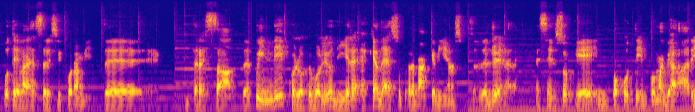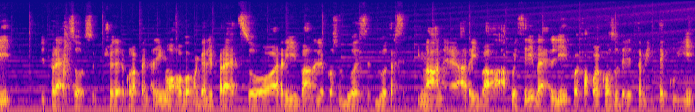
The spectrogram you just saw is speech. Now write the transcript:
poteva essere sicuramente interessante. Quindi quello che voglio dire è che adesso potrebbe anche venire una situazione del genere, nel senso che in poco tempo magari il prezzo, se faccio vedere con la penna di nuovo, magari il prezzo arriva nelle prossime due o tre settimane, arriva a questi livelli, poi fa qualcosa direttamente qui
